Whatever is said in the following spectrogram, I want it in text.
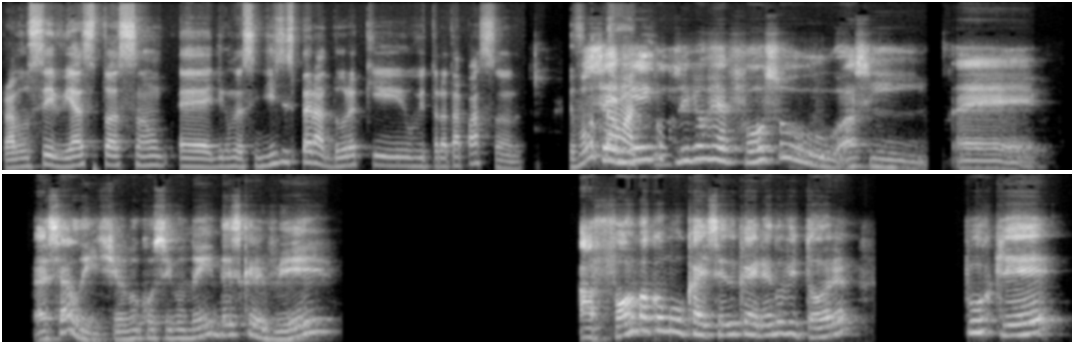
Para você ver a situação, é, digamos assim, desesperadora que o Vitória tá passando. Eu vou dar Seria, uma inclusive, um reforço, assim, é, excelente. Eu não consigo nem descrever a forma como o Caicedo cairia no Vitória, porque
